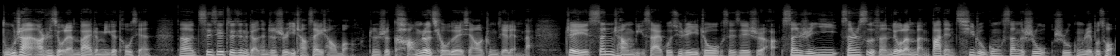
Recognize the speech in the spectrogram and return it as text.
独占二十九连败这么一个头衔。那 C C 最近的表现真是一场赛一场猛，真是扛着球队想要终结连败。这三场比赛过去这一周，C C 是二三十一三十四分六篮板八点七助攻三个失误，失误控制也不错，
